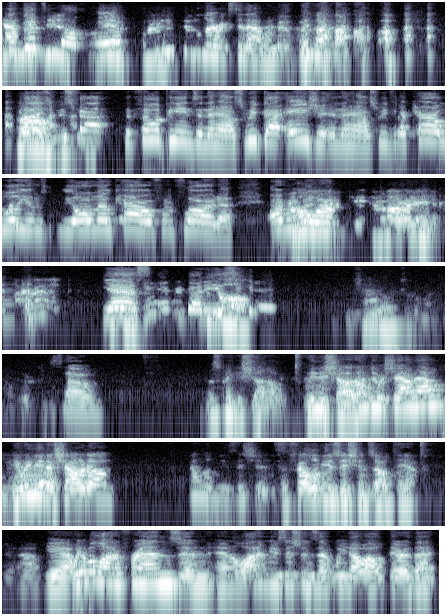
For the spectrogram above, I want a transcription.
Yeah, good we did. stuff, man. I didn't do the lyrics to that one. Guys, Oh, we've got the Philippines in the house. We've got Asia in the house. We've got Carol Williams. We all know Carol from Florida. Everybody. whole world. All right. Yes, Yeah. everybody You is all. here. So Let's make a shout out. We need a shout Want out. to do a shout out? Yeah, we need a shout out Fellow musicians. to fellow musicians out there. Yeah. Yeah, we have a lot of friends and, and a lot of musicians that we know out there that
